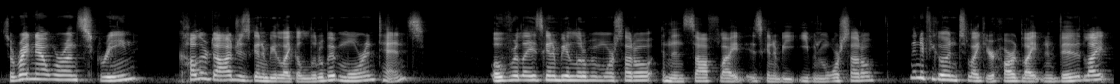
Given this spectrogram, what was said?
So right now we're on screen. Color dodge is gonna be like a little bit more intense. Overlay is gonna be a little bit more subtle, and then soft light is gonna be even more subtle. Then if you go into like your hard light and vivid light,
